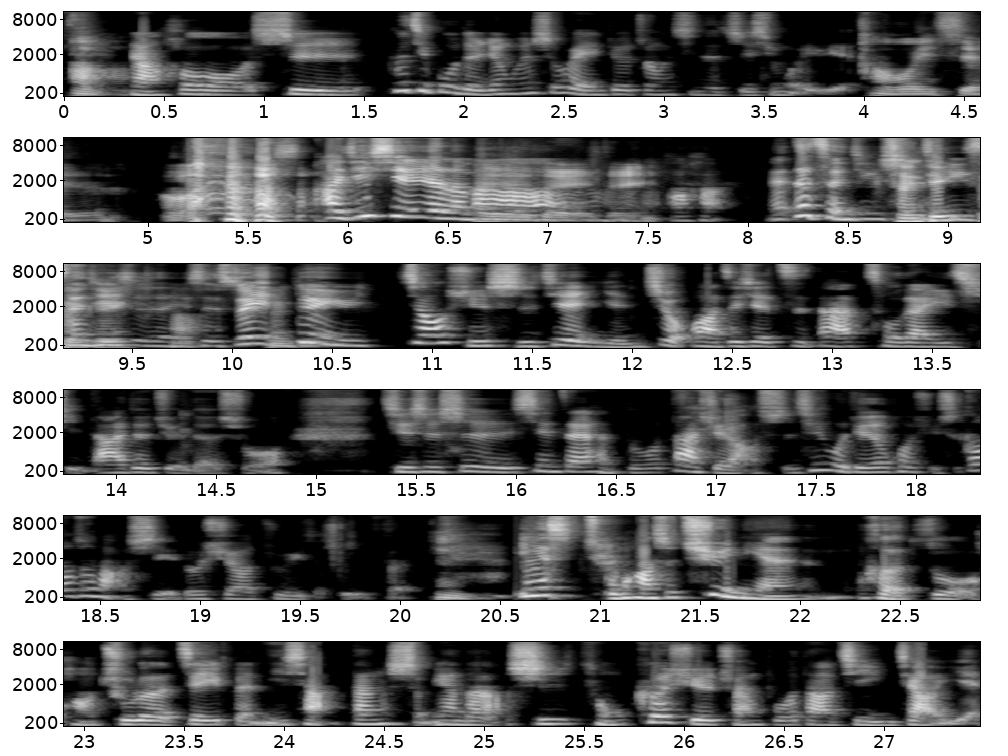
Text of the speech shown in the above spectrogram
啊，然后是科技部的人文社会研究中心的执行委员。哦，我已卸任了，好吧？啊，已经卸任了吗？对对对对哦，好，那那曾经是曾经曾经是曾经是，所以对于教学实践研究哇这些字，大家凑在一起，大家就觉得说，其实是现在很多大学老师，其实我觉得或许是高中老师也都需要注意的部分。嗯，应该是我们好像是去年合作哈，除了这一本你想当什么样的老师，从科学传播到经营教研，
